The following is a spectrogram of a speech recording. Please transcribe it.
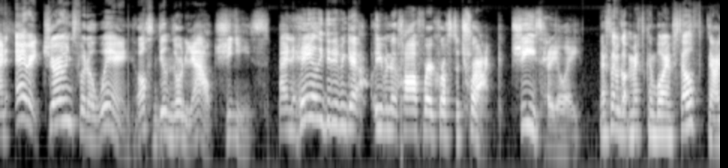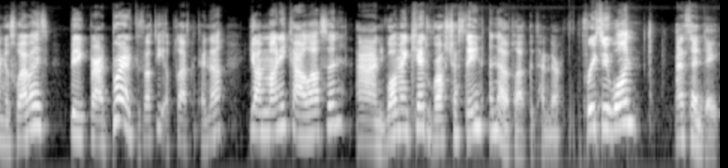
And Erik Jones for the win. Austin Dillon's already out. Jeez. And Haley didn't even get even halfway across the track. Jeez, Haley. Next up, we got Mexican boy himself, Daniel Suarez. Big Brad Bird, Keselowski, a playoff contender. Young Money, Kyle Larson. And One Man Kid, Ross Chastain, another playoff contender. 3, 2, 1, and Sendy.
